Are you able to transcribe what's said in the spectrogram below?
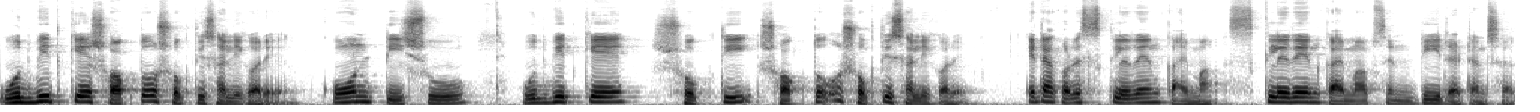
উদ্ভিদকে শক্ত ও শক্তিশালী করে? কোন টিস্যু উদ্ভিদকে শক্তি, শক্ত ও শক্তিশালী করে? এটা করে sclerenchyma sclerenchyma option D right answer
